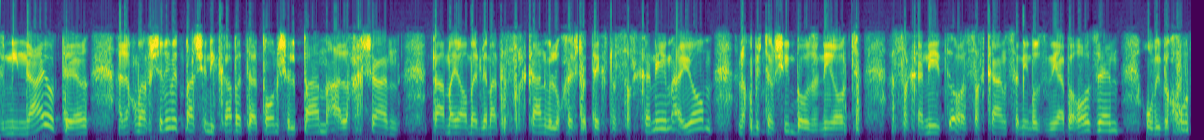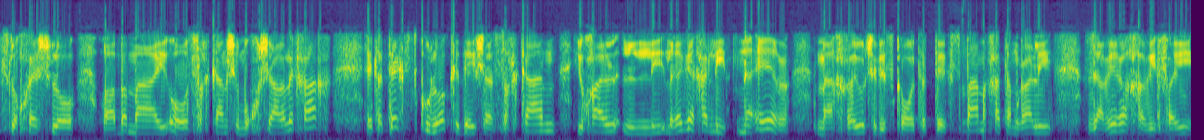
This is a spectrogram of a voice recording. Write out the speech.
זמינה יותר, אנחנו מאפשרים את מה שנקרא בתיאטרון של פעם אלחשן. פעם היה עומד למטה שחקן ולוחש את הטקסט לשחקנים, היום אנחנו משתמשים באוזניות. השחקנית או השחקן שמים אוזנייה באוזן, ומבחוץ לוחש לו, או הבמאי, או שחקן שמוכשר לכך, את הטקסט כולו כדי שהשחקן יוכל לרגע אחד להתנער מהאחריות של לזכור את הטקסט. פעם אחת אמרה לי זה הרירה חריפאי.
